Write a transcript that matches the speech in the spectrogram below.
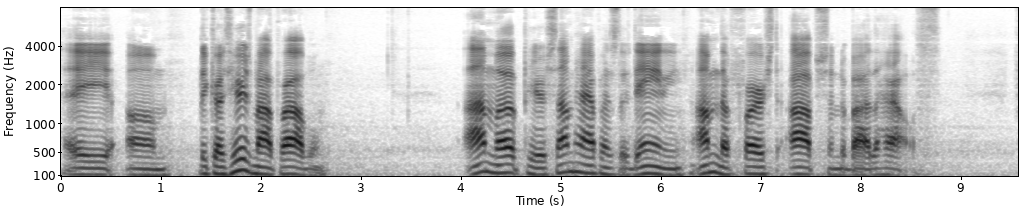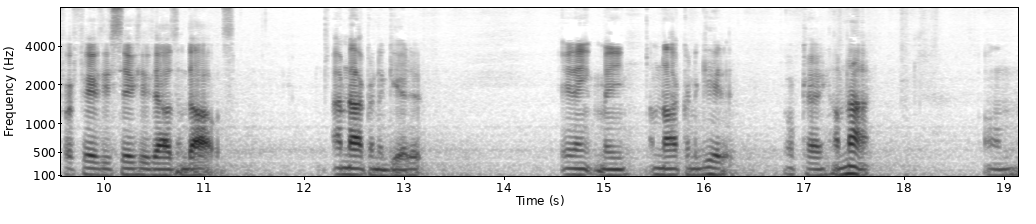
"Hey, um, because here's my problem. I'm up here. Something happens to Danny. I'm the first option to buy the house for fifty, sixty thousand dollars. I'm not gonna get it. It ain't me. I'm not gonna get it. Okay, I'm not. Um,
